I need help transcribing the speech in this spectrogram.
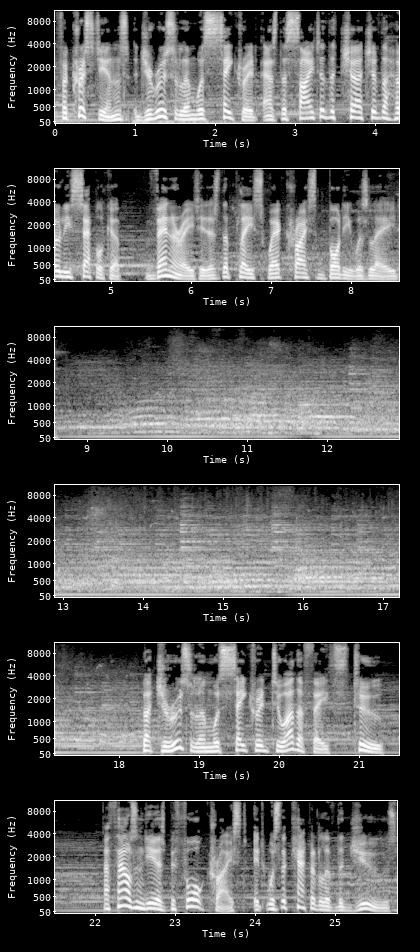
For Christians, Jerusalem was sacred as the site of the Church of the Holy Sepulchre, venerated as the place where Christ's body was laid. But Jerusalem was sacred to other faiths too. A thousand years before Christ, it was the capital of the Jews.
